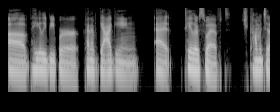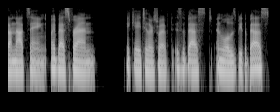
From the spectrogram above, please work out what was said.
of Hailey Bieber kind of gagging at Taylor Swift. She commented on that saying, My best friend, aka Taylor Swift, is the best and will always be the best.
